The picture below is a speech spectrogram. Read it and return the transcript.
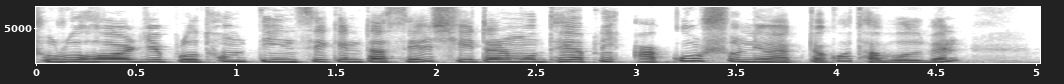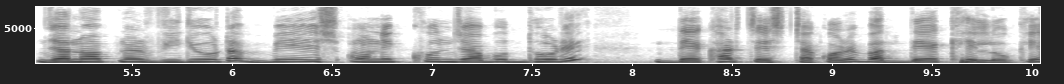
শুরু হওয়ার যে প্রথম তিন সেকেন্ড আছে, সেটার মধ্যে আপনি আকর্ষণীয় একটা কথা বলবেন, যেন আপনার ভিডিওটা বেশ অনেকক্ষণ যাবত ধরে দেখার চেষ্টা করে বা দেখে লোকে।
